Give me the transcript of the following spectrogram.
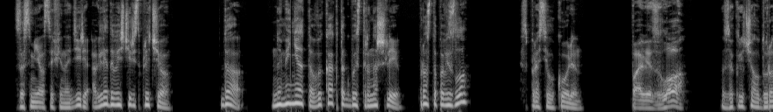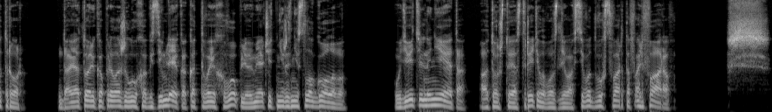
– засмеялся Финадири, оглядываясь через плечо. «Да, «Но меня-то вы как так быстро нашли? Просто повезло?» Спросил Колин. «Повезло?» Закричал Дуратрор. «Да я только приложил ухо к земле, как от твоих воплей у меня чуть не разнесло голову. Удивительно не это, а то, что я встретил возле во всего двух свартов альфаров». «Шшш!»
